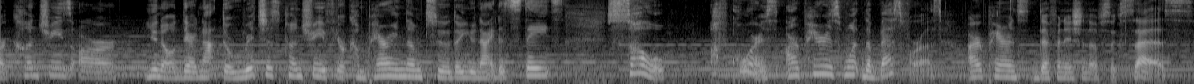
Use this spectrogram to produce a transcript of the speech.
Our countries are, you know, they're not the richest country if you're comparing them to the United States. So, of course, our parents want the best for us. Our parents' definition of success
